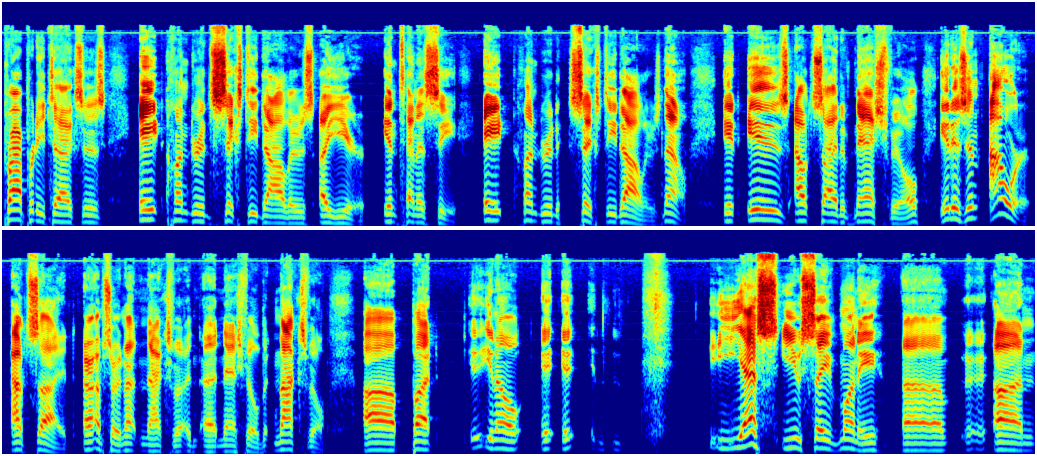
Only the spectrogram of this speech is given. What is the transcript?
property taxes, $860 a year in Tennessee. $860. Now, it is outside of Nashville. It is an hour outside. Or, I'm sorry, not Knoxville, uh, Nashville, but Knoxville. Uh, but, you know, it, it, yes, you save money uh, on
